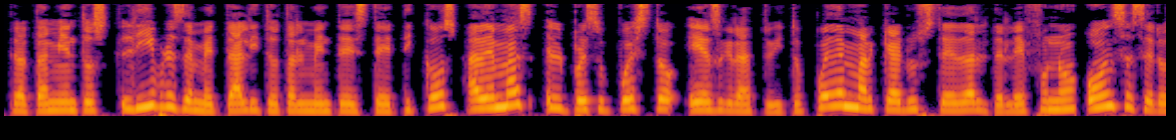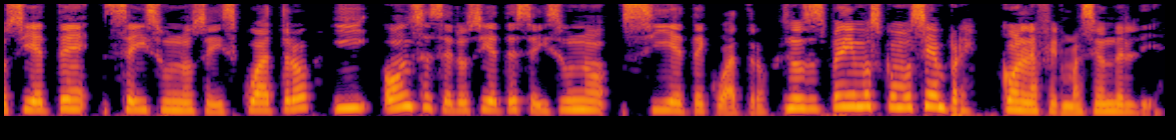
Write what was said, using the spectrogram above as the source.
tratamientos libres de metal y totalmente estéticos. Además, el presupuesto es gratuito. Puede marcar usted al teléfono 1107-6164 y 1107-6174. Nos despedimos como siempre con la afirmación del día.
